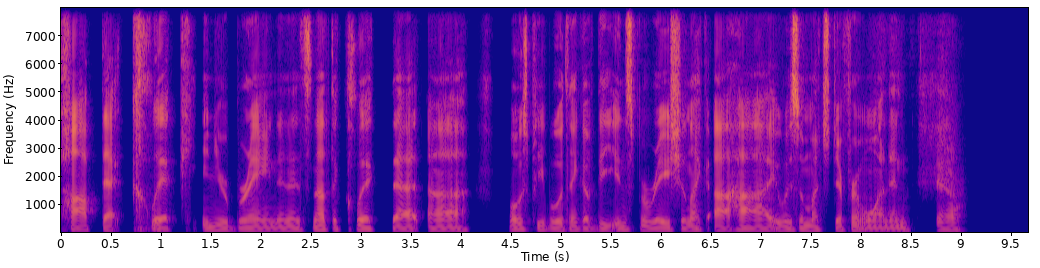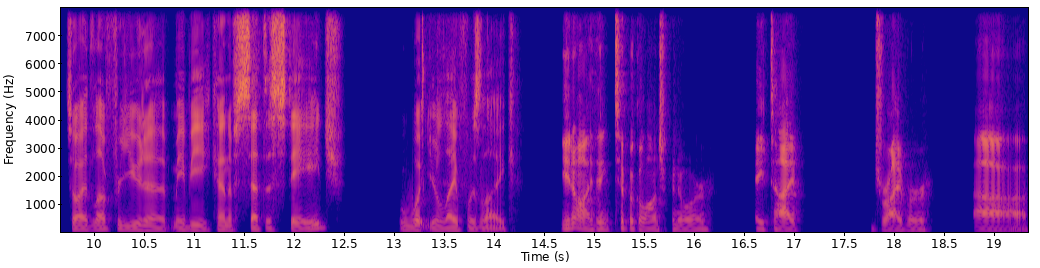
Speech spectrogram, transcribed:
pop, that click in your brain. And it's not the click that uh, most people would think of the inspiration, like aha. It was a much different one. And Yeah. so I'd love for you to maybe kind of set the stage for what your life was like. You know, I think typical entrepreneur, A type driver, uh,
